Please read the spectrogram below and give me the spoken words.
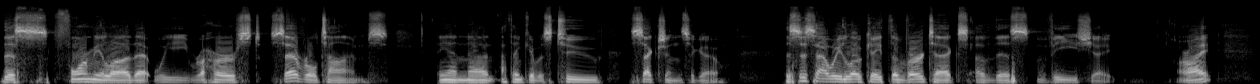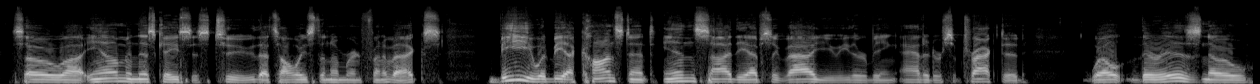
this formula that we rehearsed several times in, uh, I think it was two sections ago. This is how we locate the vertex of this V shape. All right. So uh, M in this case is 2. That's always the number in front of X. B would be a constant inside the absolute value, either being added or subtracted. Well, there is no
